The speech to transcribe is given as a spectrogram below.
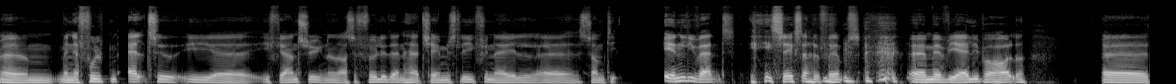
Øhm, men jeg fulgte dem altid i, øh, i fjernsynet, og selvfølgelig den her Champions League-finale, øh, som de endelig vandt i 96 øh, med Vialli på holdet. Øh,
